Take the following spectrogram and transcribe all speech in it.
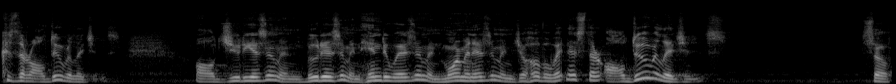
because they're all do religions all Judaism and Buddhism and Hinduism and Mormonism and Jehovah Witness, they're all do religions. So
